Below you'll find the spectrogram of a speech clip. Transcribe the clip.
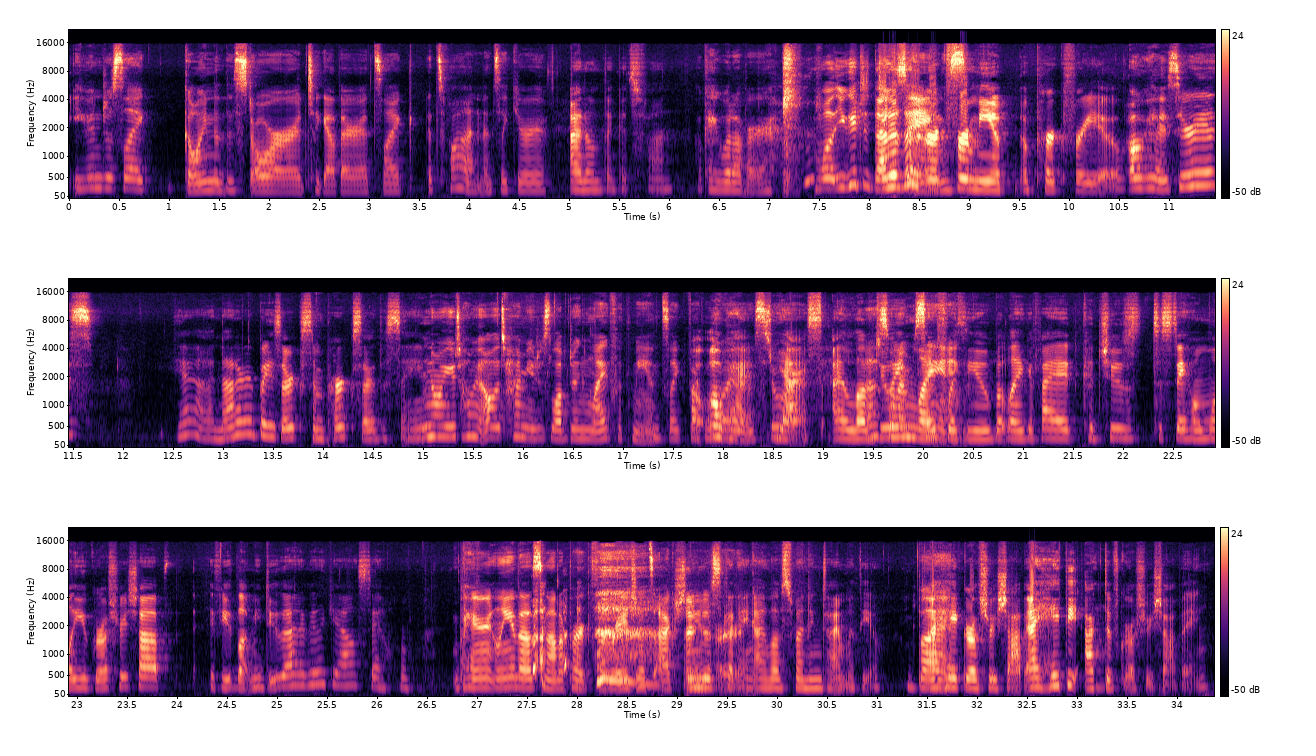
even just like going to the store together. It's like it's fun. It's like you're I don't think it's fun. okay, whatever. well, you get to That is an irk for me, a, a perk for you. Okay, serious? Yeah, not everybody's irks and perks are the same. No, you tell me all the time you just love doing life with me. It's like fucking to Okay. store. Yes, I love That's doing life saying. with you, but like if I could choose to stay home while you grocery shop, if you'd let me do that, I'd be like, yeah, I'll stay home. Apparently, that's not a perk for rage. It's actually. I'm just irk. kidding. I love spending time with you. But I hate grocery shopping. I hate the act of grocery shopping.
